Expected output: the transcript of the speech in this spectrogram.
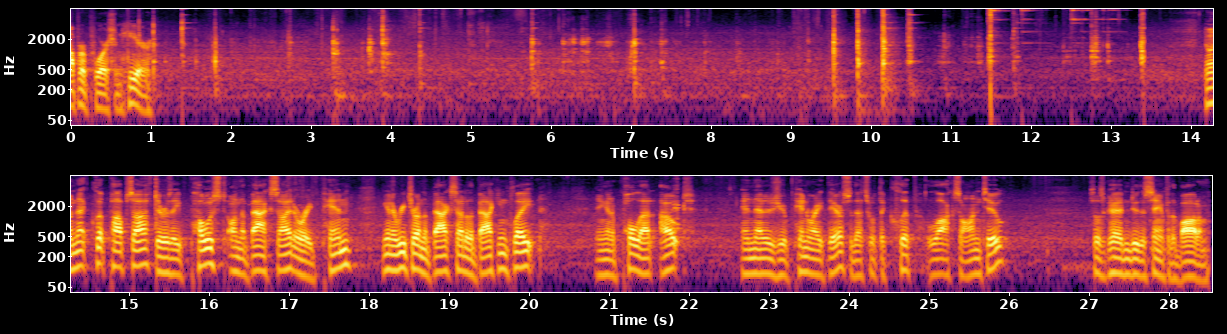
upper portion here. Now when that clip pops off, there is a post on the back side or a pin. You're gonna reach around the back side of the backing plate and you're gonna pull that out and that is your pin right there. So that's what the clip locks onto. So let's go ahead and do the same for the bottom.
